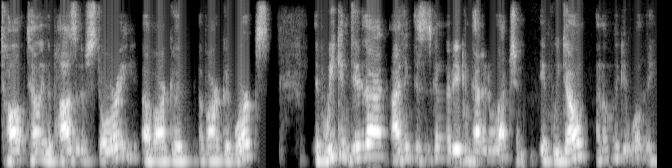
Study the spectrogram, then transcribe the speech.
talk, telling the positive story of our good of our good works. If we can do that, I think this is going to be a competitive election. If we don't, I don't think it will be.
